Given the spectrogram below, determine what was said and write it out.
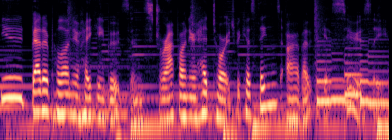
you'd better pull on your hiking boots and strap on your head torch because things are about to get seriously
